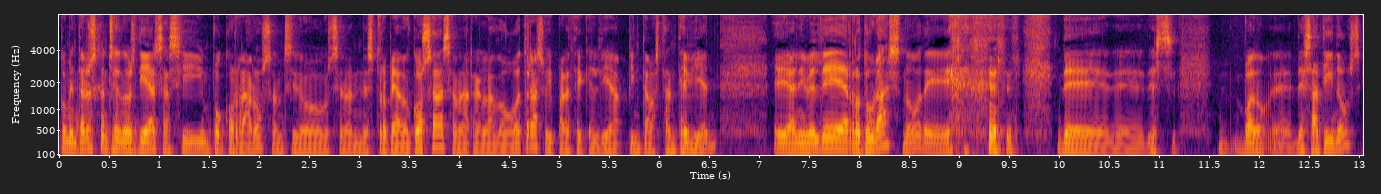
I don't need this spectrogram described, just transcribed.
Comentaros que han sido unos días así un poco raros, han sido, se han estropeado cosas, se han arreglado otras, hoy parece que el día pinta bastante bien. Eh, a nivel de roturas, ¿no? De, de, bueno, eh, desatinos,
